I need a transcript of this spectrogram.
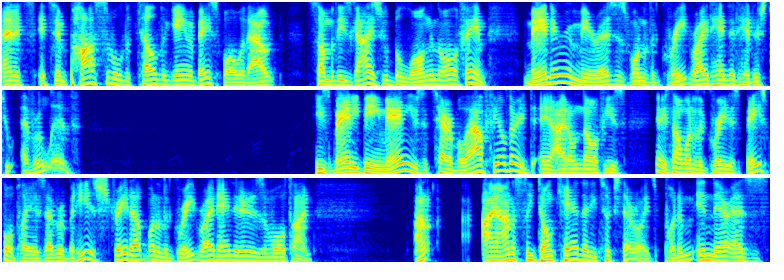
And it's it's impossible to tell the game of baseball without some of these guys who belong in the Hall of Fame. Manny Ramirez is one of the great right-handed hitters to ever live. He's Manny being Manny. He was a terrible outfielder. I don't know if he's you know, he's not one of the greatest baseball players ever, but he is straight up one of the great right-handed hitters of all time. I don't. I honestly don't care that he took steroids. Put him in there as,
